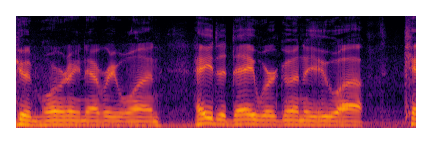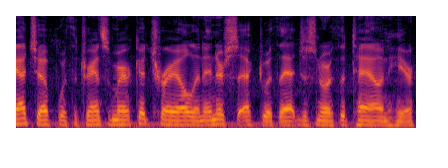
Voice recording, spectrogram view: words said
Good morning, everyone. Hey, today we're going to uh, catch up with the Transamerica Trail and intersect with that just north of town here,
